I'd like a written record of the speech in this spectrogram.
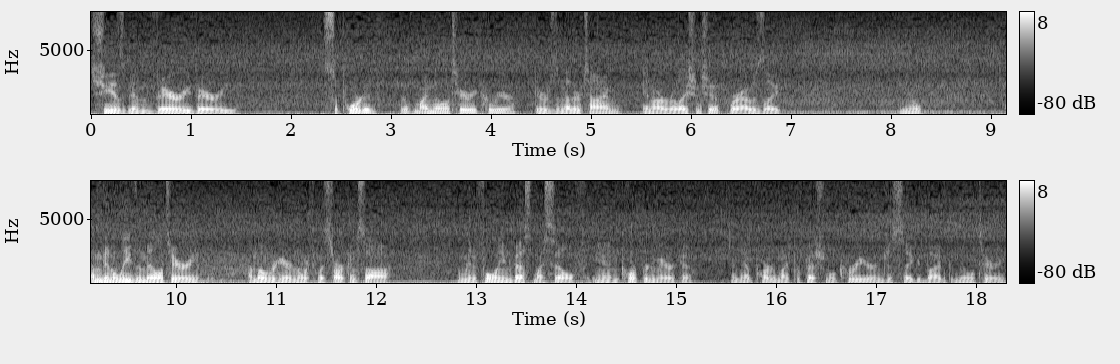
She has been very, very supportive of my military career. There was another time in our relationship where I was like, you know, I'm going to leave the military. I'm over here in Northwest Arkansas. I'm going to fully invest myself in corporate America and that part of my professional career and just say goodbye to the military.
